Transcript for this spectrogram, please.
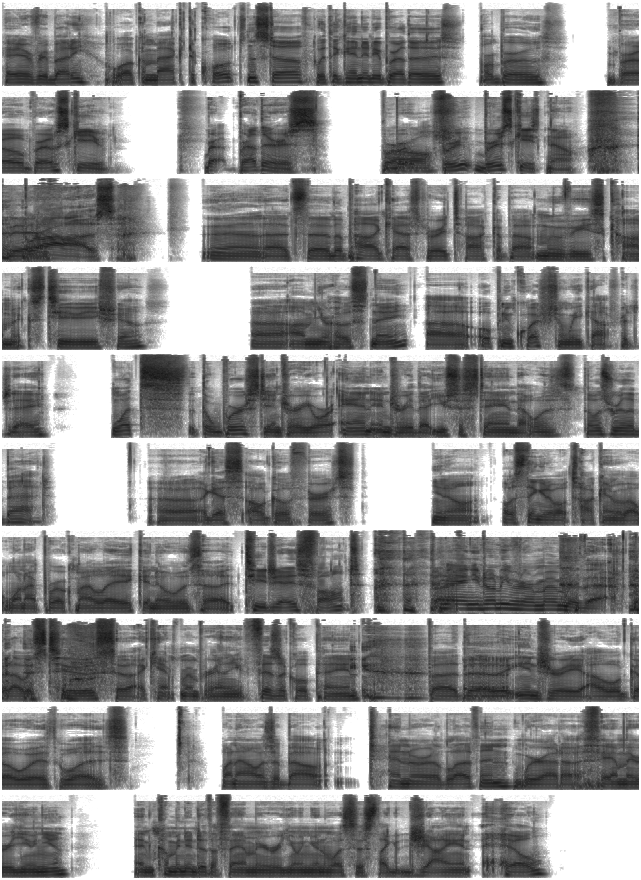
Hey everybody, welcome back to Quotes and Stuff with the Kennedy brothers or bros. Bro, broski, Br- brothers, Bro. Bru- brewskis. No, Yeah. Bras. Uh, that's the, the podcast where we talk about movies, comics, TV shows. Uh, I'm your host, Nate. Uh, opening question we got for today. What's the worst injury or an injury that you sustained that was that was really bad? Uh, I guess I'll go first. You know, I was thinking about talking about when I broke my leg and it was uh, TJ's fault, But- Man, you don't even remember that. but I was two, so I can't remember any physical pain. But the, the injury I will go with was when I was about 10 or 11. We were at a family reunion, and coming into the family reunion was this like giant hill.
